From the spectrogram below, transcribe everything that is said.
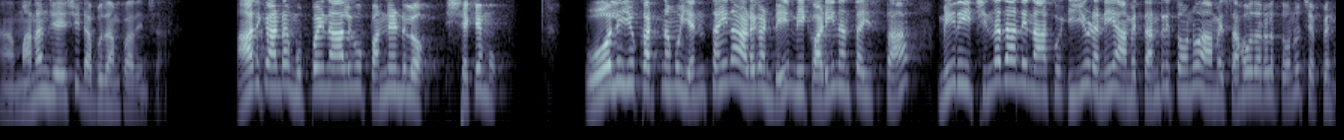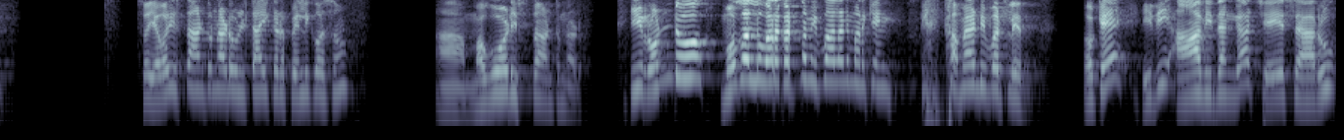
మనం చేసి డబ్బు సంపాదించాలి. ఆది కాండ ముప్పై నాలుగు పన్నెండులో షకెము. ఓలియు కట్నము ఎంతైనా అడగండి మీకు అడిగినంత ఇస్తా. మీరు ఈ చిన్నదాన్ని నాకు ఇయ్యుడని ఆమె తండ్రితోనూ ఆమె సహోదరులతోనూ చెప్పాను. సో ఎవరిస్తా అంటున్నాడు ఉల్టా ఇక్కడ పెళ్ళి కోసం? మగోడిస్తా అంటున్నాడు. ఈ రెండు మొగళ్ళు వరకట్నం ఇవ్వాలని మనకేం కమాండ్ ఇవ్వట్లేదు. ఓకే? ఇది ఆ విధంగా చేశారు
